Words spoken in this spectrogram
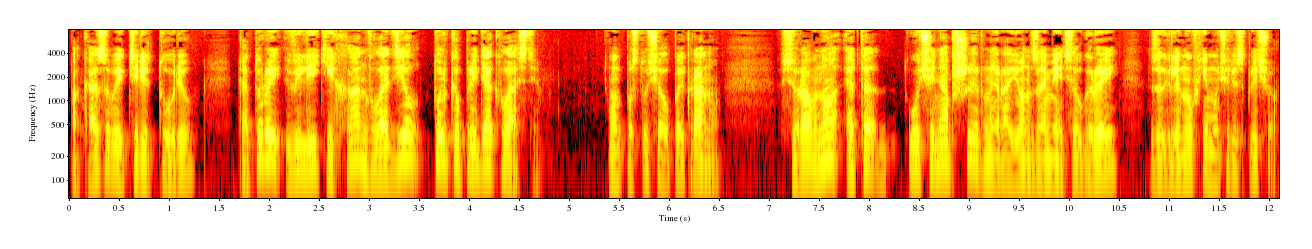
показывает территорию, которой великий хан владел, только придя к власти. Он постучал по экрану. «Все равно это очень обширный район», — заметил Грей, заглянув ему через плечо.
